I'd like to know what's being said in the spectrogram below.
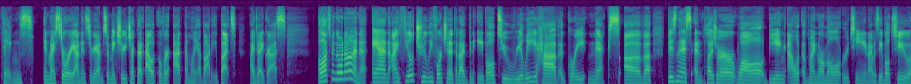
things in my story on Instagram. So make sure you check that out over at Emily Abbate. But I digress. A lot's been going on, and I feel truly fortunate that I've been able to really have a great mix of uh, business and pleasure while being out of my normal routine. I was able to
